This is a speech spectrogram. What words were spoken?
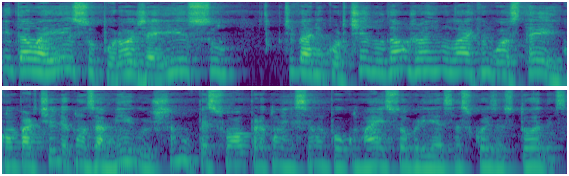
Então é isso, por hoje é isso. Estiverem curtindo, dá um joinha, um like, um gostei, compartilha com os amigos, chama o pessoal para conhecer um pouco mais sobre essas coisas todas.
